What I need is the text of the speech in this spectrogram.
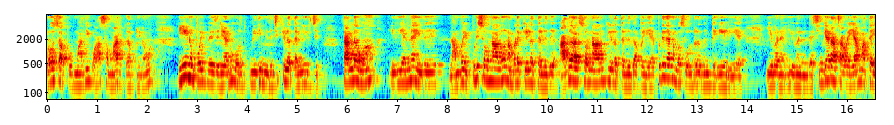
ரோசாப்பூ மாதிரி வாசமாக இருக்குது அப்படின்னும் நீனும் போய் பேசுறியான்னு ஒரு மிதி மிதிச்சு கீழே தள்ளிடுச்சு தள்ளவும் இது என்ன இது? நம்ம இப்படி சொன்னாலும் நம்மளை கீழே தள்ளுது. அது அது சொன்னாலும் கீழே தள்ளுது. அப்போ எப்படி தான் நம்ம சொல்கிறதுன்னு தெரியலையே. இவனை இவன் இந்த சிங்கராசாவை ஏமாத்த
